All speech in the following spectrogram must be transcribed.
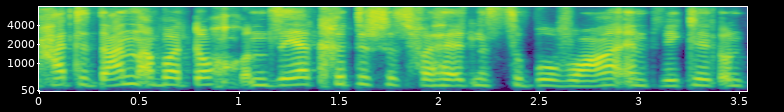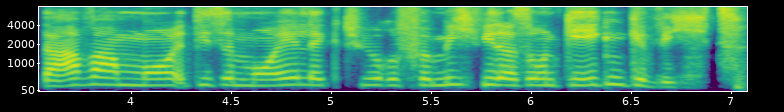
hatte dann aber doch ein sehr kritisches Verhältnis zu Beauvoir entwickelt und da war diese Moy-Lektüre für mich wieder so ein Gegengewicht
